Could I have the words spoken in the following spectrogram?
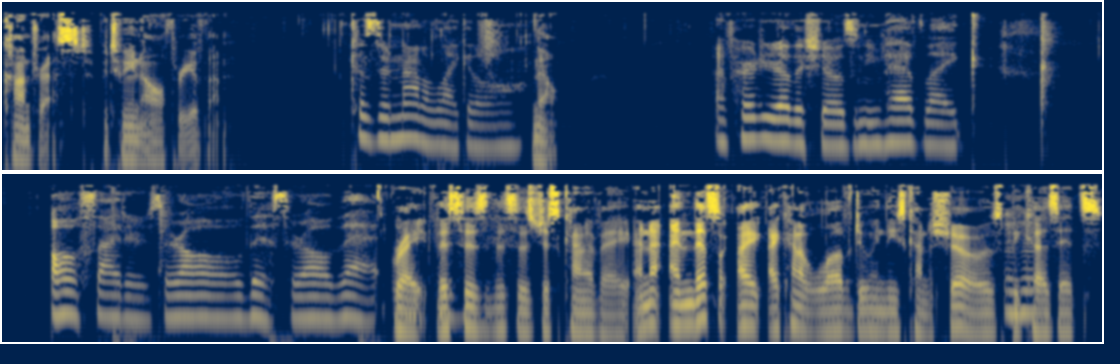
contrast between all three of them. Because they're not alike at all. No, I've heard your other shows, and you've had like all ciders, or all this, or all that. right. This is this is just kind of a and I- and this I I kind of love doing these kind of shows Mhm. because it's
